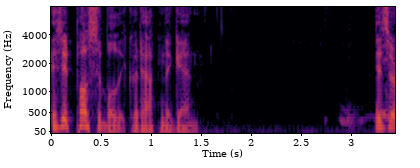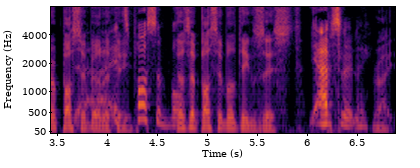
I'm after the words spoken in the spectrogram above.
is it possible it could happen again? Is there a Uh, possibility? it's possible. Does a possibility exist? Yeah, absolutely. Right.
